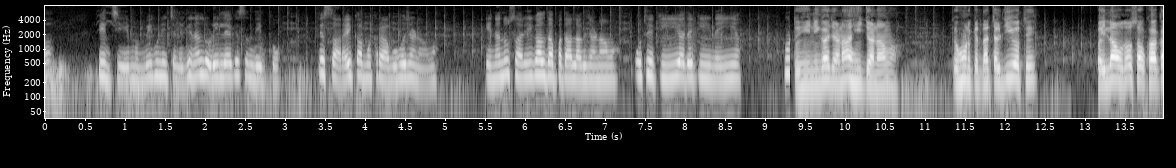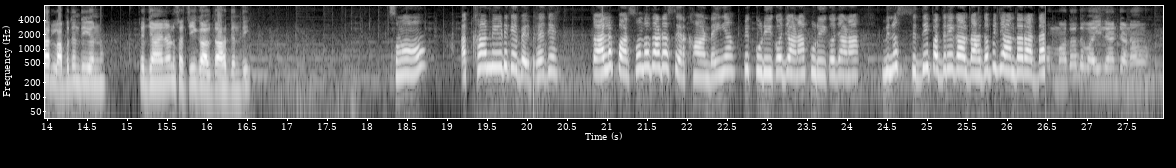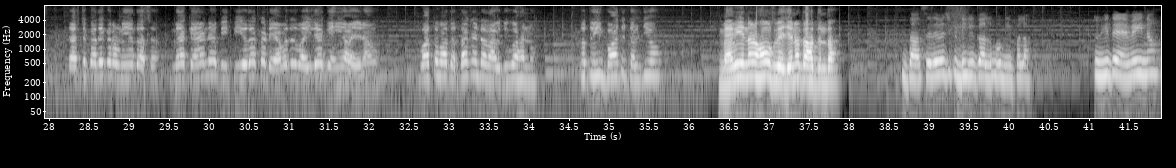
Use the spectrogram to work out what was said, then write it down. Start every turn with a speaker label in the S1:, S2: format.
S1: ਵਾ ਕਿ ਜੇ ਮੰਮੀ ਹੁਣੀ ਚਲੇ ਗਏ ਨਾ ਲੋੜੀ ਲੈ ਕੇ ਸੰਦੀਪ ਕੋ ਤੇ ਸਾਰਾ ਹੀ ਕੰਮ ਖਰਾਬ ਹੋ ਜਾਣਾ ਵਾ। ਇਹਨਾਂ ਨੂੰ ਸਾਰੀ ਗੱਲ ਦਾ ਪਤਾ ਲੱਗ ਜਾਣਾ ਵਾ ਉਥੇ ਕੀ ਆ ਤੇ ਕੀ ਨਹੀਂ ਆ।
S2: ਤੁਸੀਂ ਨੀਗਾ ਜਾਣਾ ਅਸੀਂ ਜਾਣਾ ਵਾ। ਤੇ ਹੁਣ ਕਿੱਦਾਂ ਚੱਲ ਜੀਏ ਉੱਥੇ? ਪਹਿਲਾਂ ਉਦੋਂ ਸੌਖਾ ਘਰ ਲੱਭ ਦਿੰਦੀ ਉਹਨੂੰ ਤੇ ਜਾਂ ਇਹਨਾਂ ਨੂੰ ਸੱਚੀ ਗੱਲ ਦੱਸ ਦਿੰਦੀ।
S3: ਸੁਣੋ ਅੱਖਾਂ ਮੀਟ ਕੇ ਬੈਠੇ ਜੇ। ਕੱਲ ਪਰਸੋਂ ਦਾ ਤੁਹਾਡਾ ਸਿਰ ਖਾਣ ਡਈ ਆ ਵੀ ਕੁੜੀ ਕੋ ਜਾਣਾ ਕੁੜੀ ਕੋ ਜਾਣਾ। ਮੈਨੂੰ ਸਿੱਧੀ ਪੱਧਰੀ ਗੱਲ ਦੱਸ ਦਿਓ ਵੀ ਜਾਣ ਦਾ ਇਰਾਦਾ।
S2: ਮਾਤਾ ਦਵਾਈ ਲੈਣ ਜਾਣਾ ਵਾ। ਟੈਸਟ ਕਦੇ ਕਰਾਉਣੇ ਆ ਦੱਸ? ਮੈਂ ਕਹਿਣ ਡਿਆ ਬੀਪੀ ਉਹਦਾ ਘਟਿਆ ਵਾ ਤੇ ਦਵਾਈ ਲੈ ਕੇ ਅਸੀਂ ਆ ਜਾਣਾ ਵਾ। ਵੱਧ ਤੋਂ ਵੱਧ ਅੱਧਾ ਘੰਟਾ ਲੱਗ ਜੂਗਾ ਸਾਨੂੰ। ਤਾਂ ਤੁਸੀਂ ਬਾਅਦ ਚ ਚੱਲ ਜਿਓ। ਮੈਂ ਵੀ ਇਹਨਾਂ ਨੂੰ ਹੌਸਲੇ ਜੇ ਨਾ ਦੱਸ ਦਿੰਦਾ।
S1: ਦੱਸ ਇਹਦੇ ਵਿੱਚ ਕਿੱਡੀ ਕੀ ਗੱਲ ਹੋ ਗਈ ਭਲਾ। ਤੁਸੀਂ ਤੇ ਐਵੇਂ ਹੀ ਨਾ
